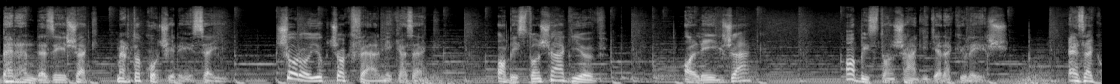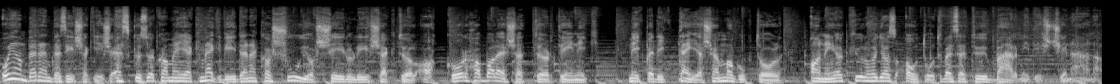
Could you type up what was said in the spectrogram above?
Berendezések, mert a kocsi részei. Soroljuk csak fel, mik ezek. A biztonsági öv, a légzsák, a biztonsági gyerekülés. Ezek olyan berendezések és eszközök, amelyek megvédenek a súlyos sérülésektől akkor, ha baleset történik, mégpedig teljesen maguktól, anélkül, hogy az autót vezető bármit is csinálna.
